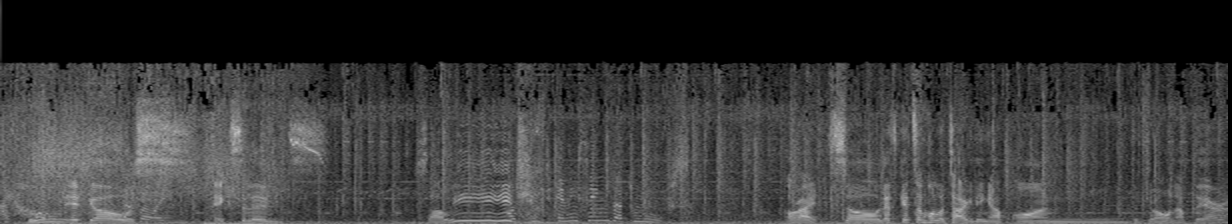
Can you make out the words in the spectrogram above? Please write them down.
I Boom it goes! suffering. Excellent! I'll shoot anything that moves. Alright, so let's get some holo targeting up on the drone up there.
